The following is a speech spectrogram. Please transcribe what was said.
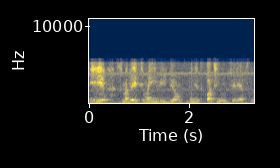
и смотрите мои видео. Будет очень интересно.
